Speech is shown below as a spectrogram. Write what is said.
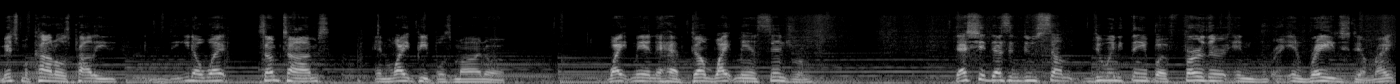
Mitch McConnell is probably, you know what? Sometimes in white people's mind or white men that have dumb white man syndrome, that shit doesn't do some do anything but further en, enrage them, right?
